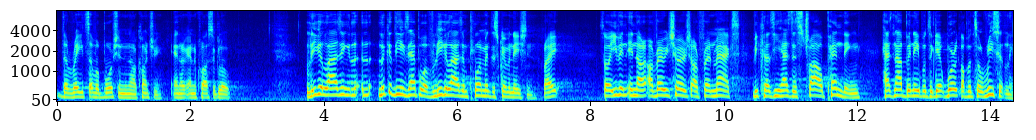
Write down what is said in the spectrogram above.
the rates of abortion in our country and, and across the globe. Legalizing, look at the example of legalized employment discrimination, right? So even in our, our very church, our friend Max, because he has this trial pending, has not been able to get work up until recently.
